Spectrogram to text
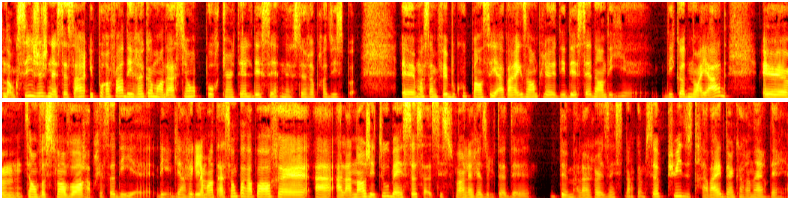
Donc, s'il juge nécessaire, il pourra faire des recommandations pour qu'un tel décès ne se reproduise pas. Euh, moi, ça me fait beaucoup penser à, par exemple, des décès dans des, euh, des cas de noyade. Euh, on va souvent voir après ça des, euh, des, la réglementation par rapport euh, à, la nage et tout. Ben ça, c'est souvent le résultat de, malheureux incidents comme ça, puis du travail d'un coroner derrière.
